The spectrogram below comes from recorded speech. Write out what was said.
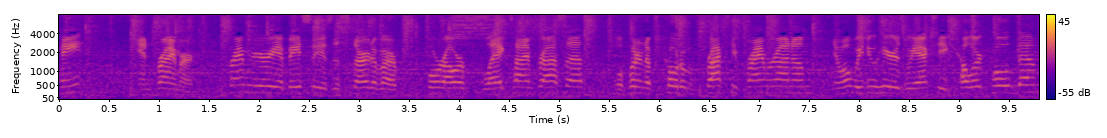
paint and primer primer area basically is the start of our four hour lag time process. We'll put in a coat of epoxy primer on them, and what we do here is we actually color code them.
